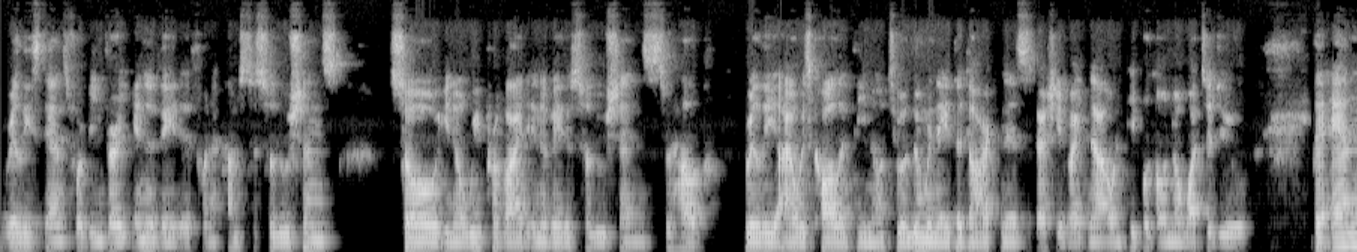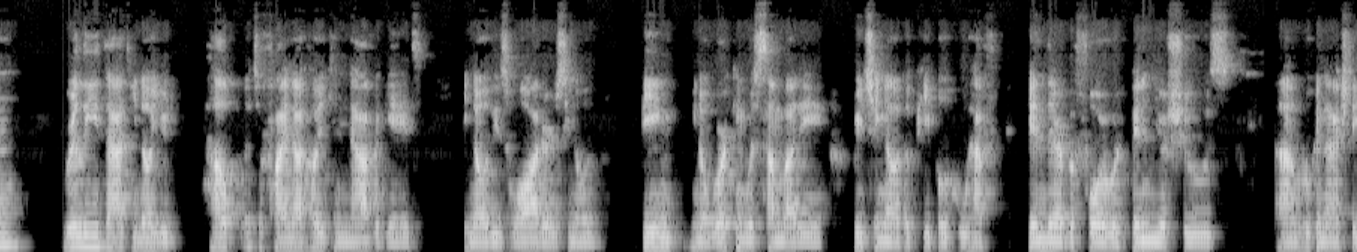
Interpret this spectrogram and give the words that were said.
really stands for being very innovative when it comes to solutions. So, you know, we provide innovative solutions to help really, I always call it, you know, to illuminate the darkness, especially right now when people don't know what to do. The N really that you know you help to find out how you can navigate you know these waters you know being you know working with somebody reaching out to people who have been there before who have been in your shoes um, who can actually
